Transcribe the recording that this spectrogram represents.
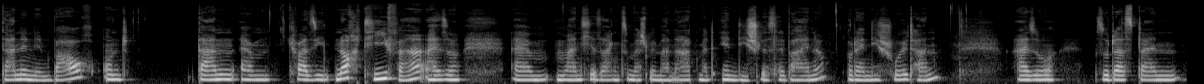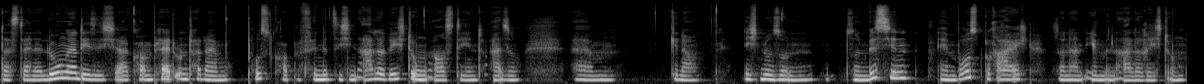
dann in den Bauch und dann ähm, quasi noch tiefer. Also ähm, manche sagen zum Beispiel, man atmet in die Schlüsselbeine oder in die Schultern. Also so dass, dein, dass deine Lunge, die sich ja komplett unter deinem Brustkorb befindet, sich in alle Richtungen ausdehnt. Also ähm, genau, nicht nur so ein, so ein bisschen im Brustbereich, sondern eben in alle Richtungen.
